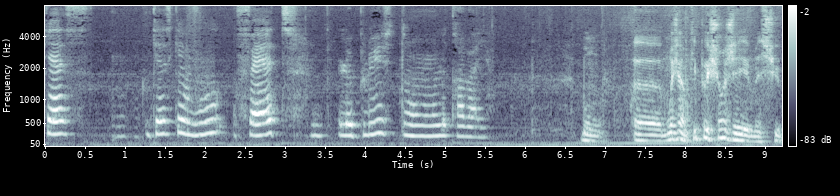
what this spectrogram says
Qu'est-ce qu'est-ce que vous faites le plus dans le travail? Bon, euh, moi j'ai un petit peu changé, mais je suis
